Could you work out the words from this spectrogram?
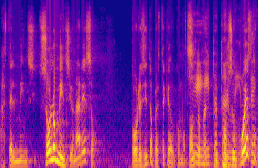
hasta el solo mencionar eso, pobrecito, pues te quedó como tonto. Sí, pues, por supuesto,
